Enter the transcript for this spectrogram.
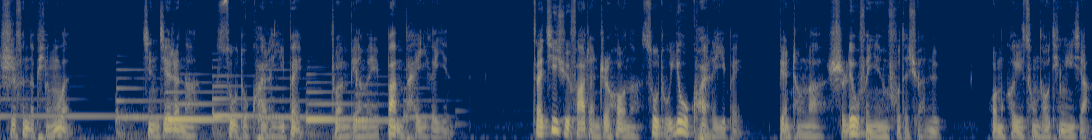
十分的平稳。紧接着呢，速度快了一倍，转变为半拍一个音。在继续发展之后呢，速度又快了一倍，变成了十六分音符的旋律。我们可以从头听一下。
